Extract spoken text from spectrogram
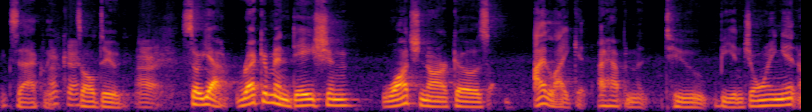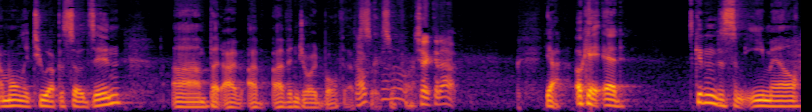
exactly. Okay. It's all dude. All right. So yeah, recommendation: watch Narcos. I like it. I happen to be enjoying it. I'm only two episodes in, um, but I've, I've I've enjoyed both episodes so far. check it out. Yeah. Okay, Ed. Let's get into some email.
